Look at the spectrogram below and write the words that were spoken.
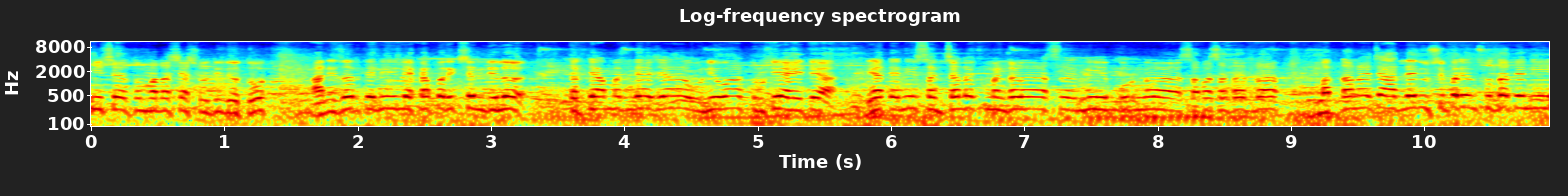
मी श- तुम्हाला शाश्वती देतो. आणि जर त्यांनी लेखापरीक्षण दिलं तर त्यामधल्या ज्या उणिवा त्रुटी आहेत त्या या त्यांनी संचालक मंडळानी पूर्ण सभासदांना मतदानाच्या आदल्या दिवशीपर्यंत सुद्धा त्यांनी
